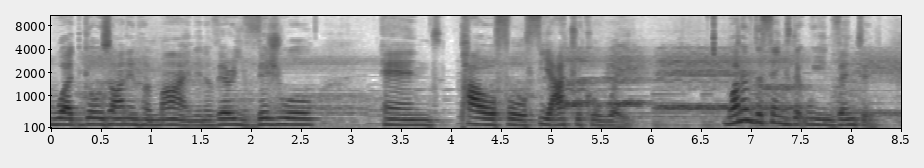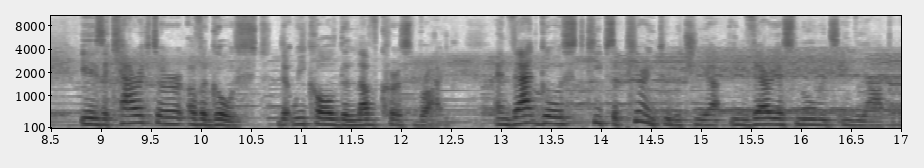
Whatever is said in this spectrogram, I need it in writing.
what goes on in her mind in a very visual and powerful theatrical way. One of the things that we invented is a character of a ghost that we call the love cursed bride. And that ghost keeps appearing to Lucia in various moments in the opera.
